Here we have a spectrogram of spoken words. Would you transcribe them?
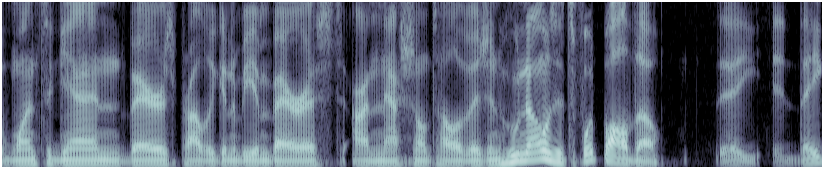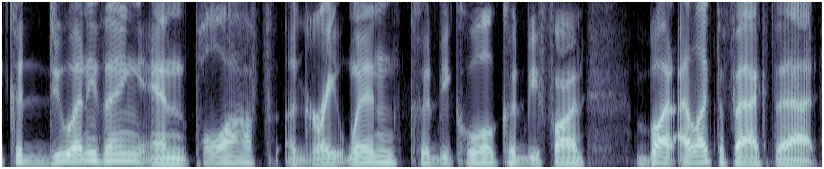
once again, Bears probably going to be embarrassed on national television. Who knows? It's football, though. They, they could do anything and pull off a great win. Could be cool, could be fun. But I like the fact that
